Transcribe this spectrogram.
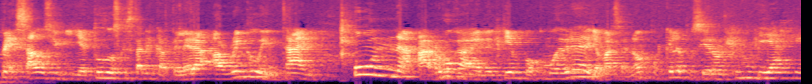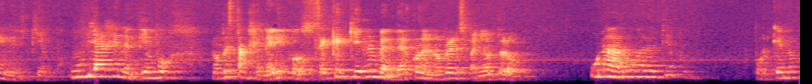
pesados y billetudos que están en cartelera, A Wrinkle in Time, una arruga en el tiempo, como debería de llamarse, ¿no? ¿Por qué le pusieron un viaje en el tiempo? Un viaje en el tiempo, nombres tan genéricos, sé que quieren vender con el nombre en español, pero una arruga en el tiempo, ¿por qué no?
